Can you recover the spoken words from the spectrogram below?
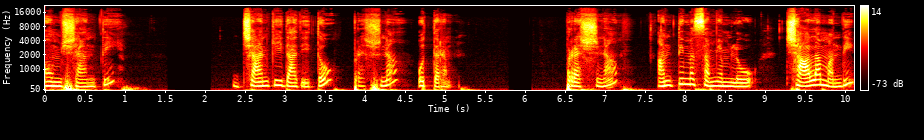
ఓం శాంతి. జానకి దాదితో ప్రశ్న ఉత్తరం. ప్రశ్న అంతిమ సమయంలో చాలామంది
